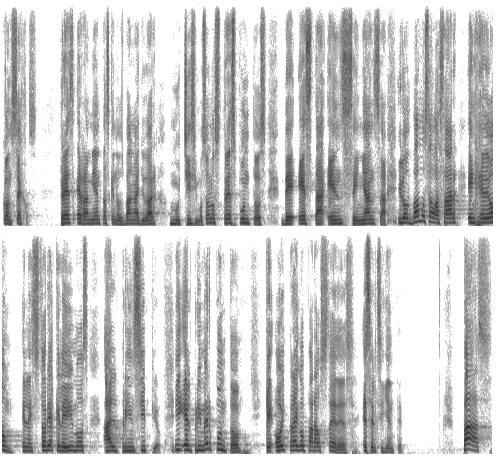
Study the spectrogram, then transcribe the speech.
consejos, tres herramientas que nos van a ayudar muchísimo. Son los tres puntos de esta enseñanza y los vamos a basar en Gedeón, en la historia que leímos al principio. Y el primer punto que hoy traigo para ustedes es el siguiente. Paz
